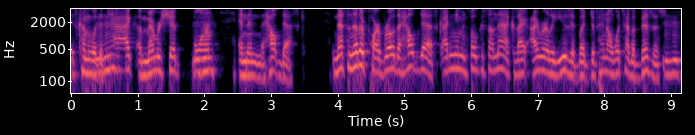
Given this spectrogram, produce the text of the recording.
it's coming with Mhm. a tag, a membership Mm-hmm. form, and then the help desk. And that's another part, bro. The help desk. I didn't even focus on that because I, I rarely use it, but depending on what type of business, Mhm,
